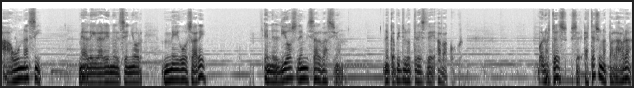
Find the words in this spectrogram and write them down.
aún así me alegraré en el Señor, me gozaré en el Dios de mi salvación. En el capítulo 3 de Habacuc. Bueno, esta es una palabra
